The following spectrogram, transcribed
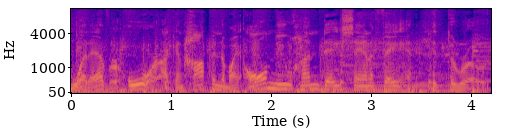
whatever, or I can hop into my all new Hyundai Santa Fe and hit the road.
